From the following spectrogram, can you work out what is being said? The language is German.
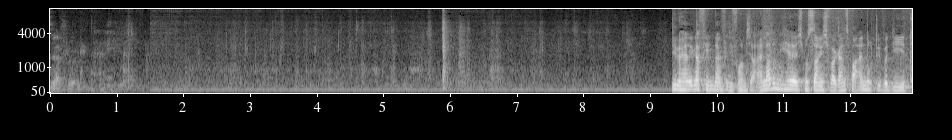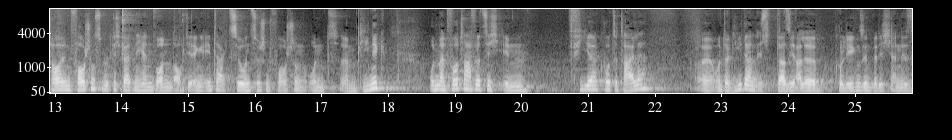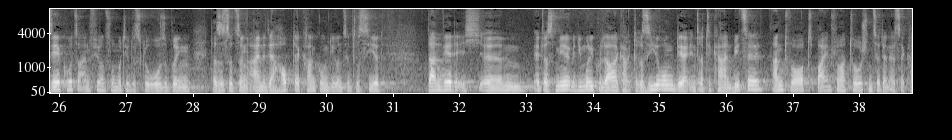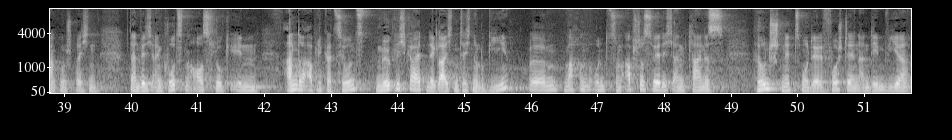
Sehr schön. Liebe Helga, vielen Dank für die freundliche Einladung hier. Ich muss sagen, ich war ganz beeindruckt über die tollen Forschungsmöglichkeiten hier in Bonn und auch die enge Interaktion zwischen Forschung und ähm, Klinik. Und mein Vortrag wird sich in vier kurze Teile äh, untergliedern. Ich, da Sie alle Kollegen sind, werde ich eine sehr kurze Einführung zur Multiple Sklerose bringen. Das ist sozusagen eine der Haupterkrankungen, die uns interessiert. Dann werde ich ähm, etwas mehr über die molekulare Charakterisierung der intratikalen B-Zell-Antwort bei inflammatorischen ZNS-Erkrankungen sprechen. Dann werde ich einen kurzen Ausflug in andere Applikationsmöglichkeiten der gleichen Technologie ähm, machen. Und zum Abschluss werde ich ein kleines Hirnschnittmodell vorstellen, an dem wir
